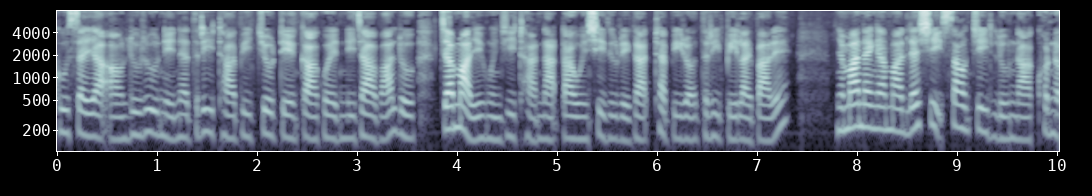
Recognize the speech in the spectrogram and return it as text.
ကူးစက်ရအောင်လူထုအနေနဲ့သတိထားပြီးကြိုတင်ကာကွယ်နေကြပါလို့ကျန်းမာရေးဝန်ကြီးဌာနတာဝန်ရှိသူတွေကထပ်ပြီးသတိပေးလိုက်ပါတယ်။ မြန်မာနိုင်ငံမှာ လက်ရှိ စောင့်ကြည့်လူနာ ၇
